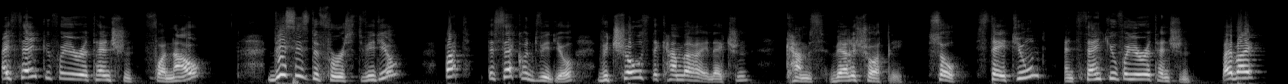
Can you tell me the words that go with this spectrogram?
I thank you for your attention for now. This is the first video, but the second video, which shows the camera in action, comes very shortly. So stay tuned and thank you for your attention. Bye bye.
